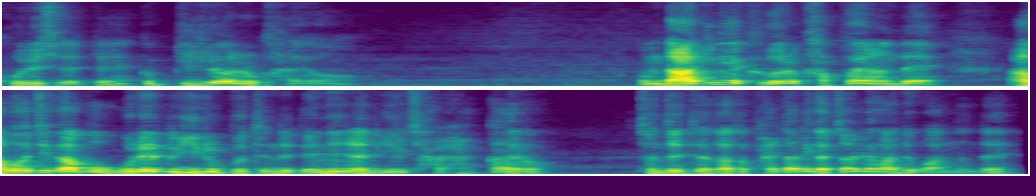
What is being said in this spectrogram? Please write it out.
고려 시대 때 그럼 빌려로 가요. 그럼 나중에 그거를 갚아야 하는데 아버지가 뭐 올해도 일을 못했는데 내년에도 일을 잘 할까요? 전쟁터 가서 팔다리가 잘려가지고 왔는데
